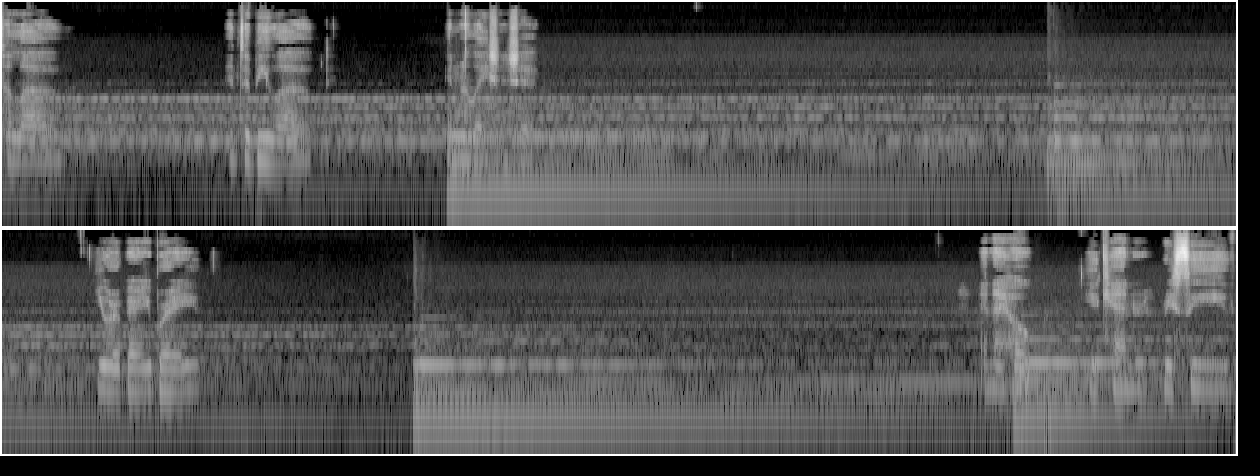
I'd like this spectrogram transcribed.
to love and to be loved in relationship. You are very brave. And I hope you can receive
